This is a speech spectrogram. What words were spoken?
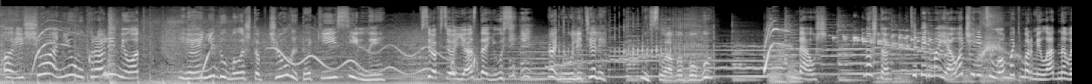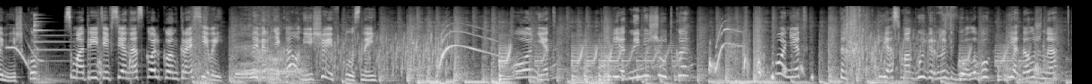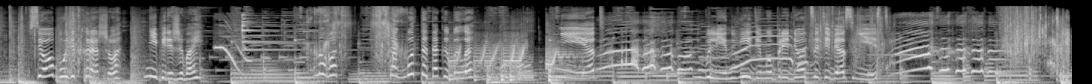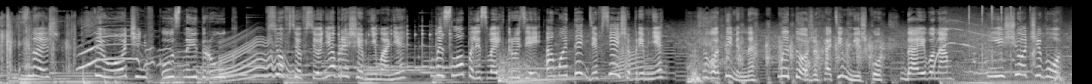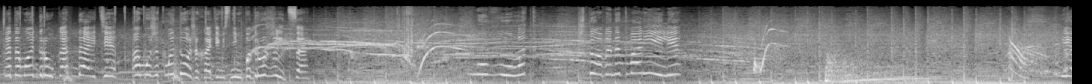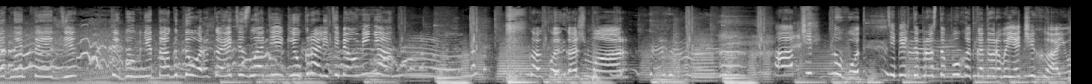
А еще они украли мед. Я и не думала, что пчелы такие сильные. Все-все, я сдаюсь. Они улетели? Ну, слава богу. Да уж. Ну что, теперь моя очередь лопать мармеладного мишку. Смотрите все, насколько он красивый. Наверняка он еще и вкусный. О, нет. Бедный Мишутка. О, нет. Так, я смогу вернуть голову. Я должна. Все будет хорошо. Не переживай. Ну вот, как будто так и было. Нет. Блин, видимо, придется тебя съесть. Знаешь, ты очень вкусный друг. Все-все-все, не обращай внимания. Вы слопали своих друзей, а мой Тедди все еще при мне. Вот именно. Мы тоже хотим Мишку. Дай его нам. Еще чего? Это мой друг, отдайте. А может, мы тоже хотим с ним подружиться? Ну вот. Что вы натворили? Тедди. Ты был мне так дорог, а эти злодейки украли тебя у меня. Какой кошмар. Апчи! Ну вот, теперь ты просто пух, от которого я чихаю.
